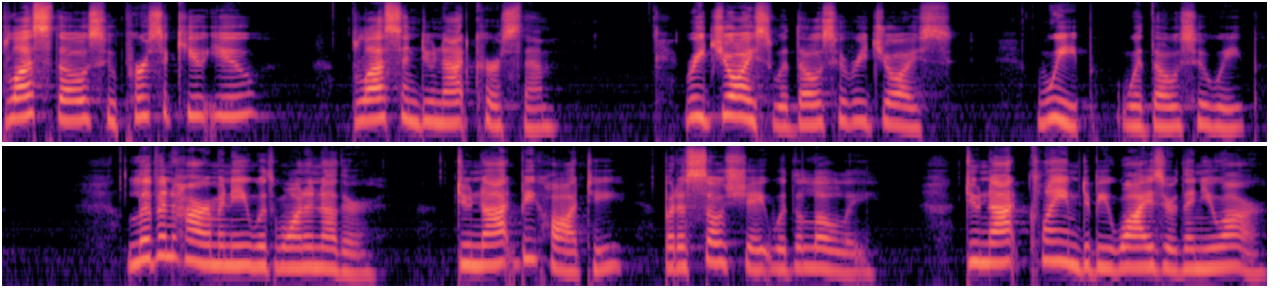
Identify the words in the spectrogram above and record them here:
Bless those who persecute you. Bless and do not curse them. Rejoice with those who rejoice. Weep with those who weep. Live in harmony with one another. Do not be haughty, but associate with the lowly. Do not claim to be wiser than you are.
